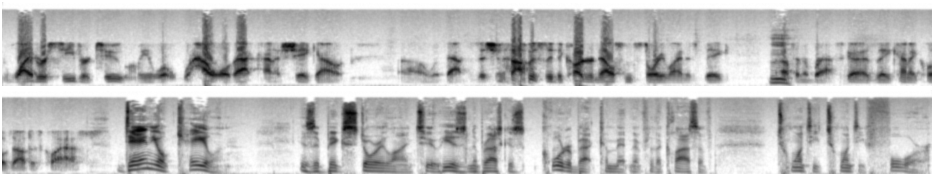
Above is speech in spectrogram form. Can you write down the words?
wide receiver too. I mean, wh- how will that kind of shake out uh, with that position? And obviously, the Carter Nelson storyline is big mm. uh, for Nebraska as they kind of close out this class. Daniel Kaelin is a big storyline too. He is Nebraska's quarterback commitment for the class of 2024.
